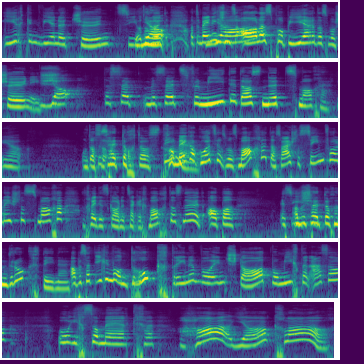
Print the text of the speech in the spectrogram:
irgendwie nicht schön zu sein. Oder, Ja. nicht, oder wenigstens Ja. alles probieren, dass man schön ist. Ja. Das sollte, man sollte es vermeiden, das nicht zu machen. ja. Und das, Das hat doch das kann drin. mega gut sein, dass man es machen. Das weißt, dass es sinnvoll ist, das zu machen. Also ich will jetzt gar nicht sagen, ich mache das nicht, aber es Aber ist, es hat doch einen Druck drin. aber es hat irgendwo einen Druck drin, wo entsteht, wo mich dann auch so, wo ich so merke, aha, ja klar.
